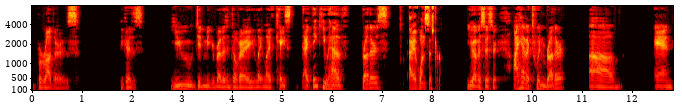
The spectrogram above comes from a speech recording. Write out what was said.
brothers because you didn't meet your brothers until very late in life. Case, I think you have brothers. I have one sister. You have a sister. I have a twin brother. Um, and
